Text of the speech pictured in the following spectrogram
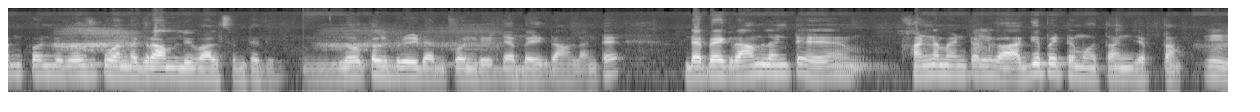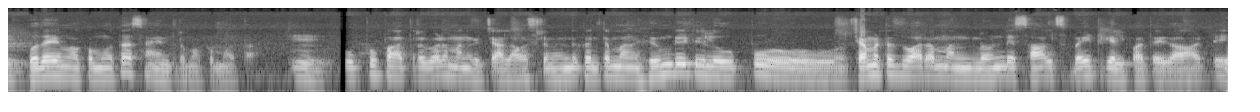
అనుకోండి రోజుకు వంద గ్రాములు ఇవ్వాల్సి ఉంటుంది. లోకల్ బ్రీడ్ అనుకోండి డెబ్బై గ్రాములు అంటే డెబ్బై గ్రాములు అంటే ఫండమెంటల్గా అగ్గిపెట్టె మూత అని చెప్తాం. ఉదయం ఒక మూత సాయంత్రం ఒక మూత. ఉప్పు పాత్ర కూడా మనకు చాలా అవసరం. ఎందుకంటే మన హ్యూమిడిటీలో ఉప్పు చెమట ద్వారా మనలో ఉండే సాల్ట్స్ బయటికి వెళ్ళిపోతాయి కాబట్టి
